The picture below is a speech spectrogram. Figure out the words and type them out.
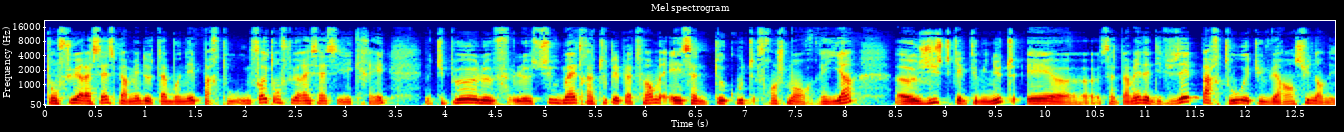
Ton flux RSS permet de t'abonner partout. Une fois que ton flux RSS il est créé tu peux le, le soumettre à toutes les plateformes et ça ne te coûte franchement rien euh, juste quelques minutes et euh, ça te permet d'être diffusé partout et tu le verras ensuite dans des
